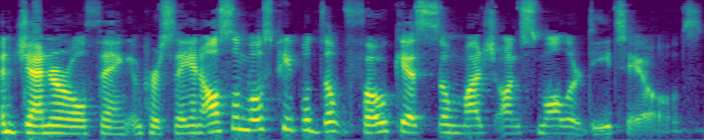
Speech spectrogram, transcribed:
a general thing in per se and also most people don't focus so much on smaller details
